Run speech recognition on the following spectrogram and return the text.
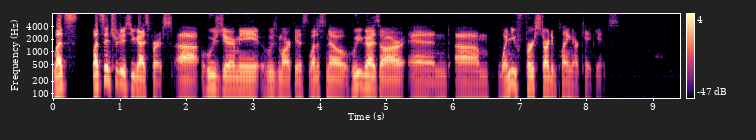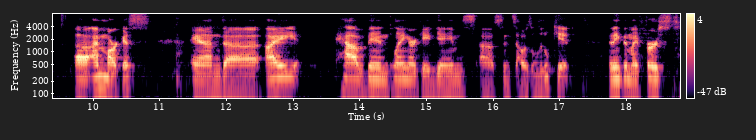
let's let's introduce you guys first. Uh, who's Jeremy? Who's Marcus? Let us know who you guys are and um, when you first started playing arcade games. Uh, I'm Marcus, and uh, I have been playing arcade games uh, since I was a little kid. I think that my first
